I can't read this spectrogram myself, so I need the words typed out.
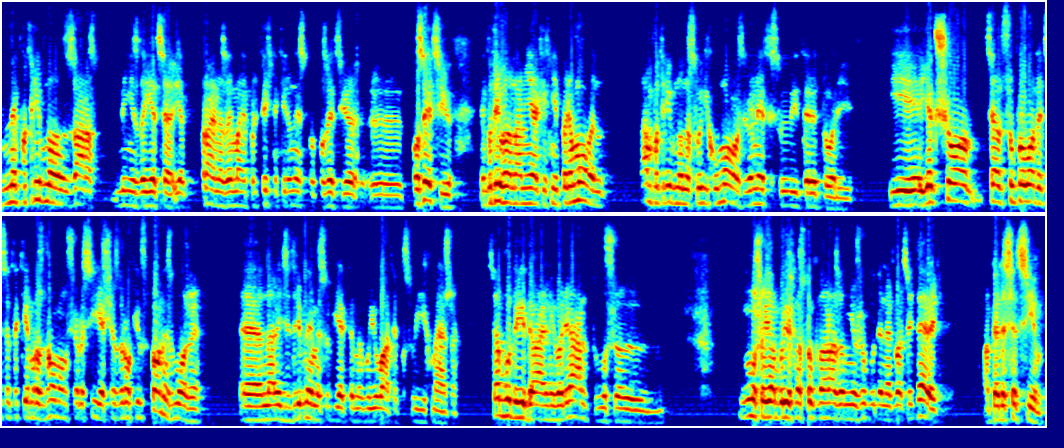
не потрібно зараз, мені здається, як правильно займає політичне керівництво позицію, е, позицію, не потрібно нам ніяких ні перемовин. Нам потрібно на своїх умовах звільнити свої території. І якщо це супроводиться таким розгромом, що Росія ще з років 100 не зможе е, навіть з дрібними суб'єктами воювати по своїх межах, Це буде ідеальний варіант, тому що, тому що я боюсь, наступного разу мені вже буде не 29, а 57.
